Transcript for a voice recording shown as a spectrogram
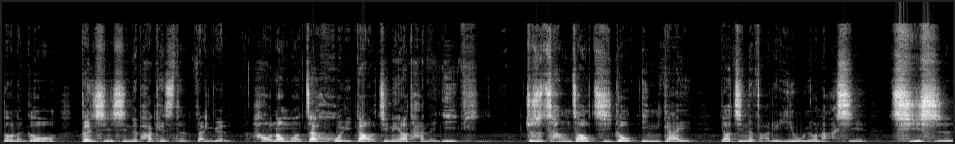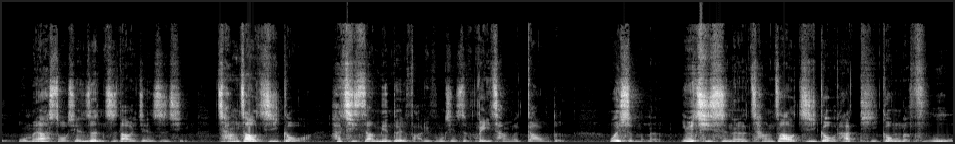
都能够更新新的 Podcast 的单元。好，那我们再回到今天要谈的议题，就是长照机构应该要尽的法律义务有哪些？其实我们要首先认知到一件事情，长照机构啊，它其实要面对的法律风险是非常的高的。为什么呢？因为其实呢，长照机构它提供的服务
